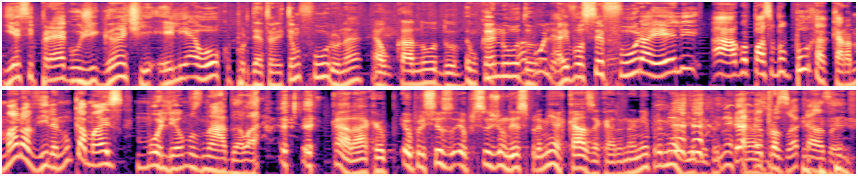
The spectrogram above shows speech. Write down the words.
E esse prego gigante, ele é oco por dentro, ele tem um furo, né? É o canudo. Um canudo. Agulha. Aí você fura ele, a água passa por. Porra, cara, maravilha. Nunca mais molhamos nada lá. Caraca, eu, eu preciso, eu preciso de um desses pra minha casa, cara. Não é nem pra minha vida, é pra minha É casa. pra sua casa.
